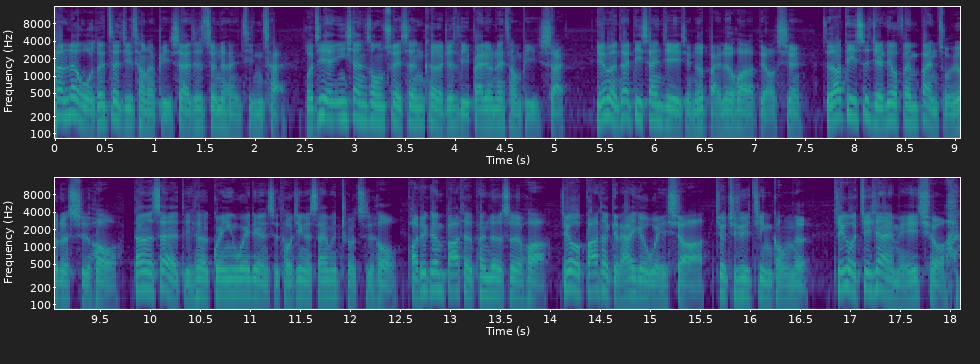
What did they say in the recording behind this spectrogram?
但热火队这几场的比赛是真的很精彩。我记得印象中最深刻的就是礼拜六那场比赛。原本在第三节以前都是白热化的表现，直到第四节六分半左右的时候，当了塞尔迪克归因威廉斯投进了三分球之后，跑去跟巴特喷热色话，结果巴特给他一个微笑啊，就继续进攻了。结果接下来每一球啊，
